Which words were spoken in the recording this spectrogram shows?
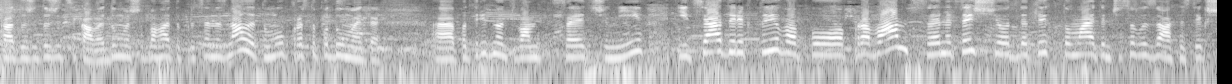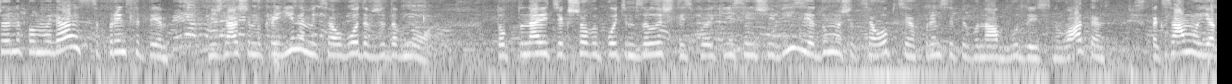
така дуже дуже цікава. Я думаю, що багато про це не знали, тому просто подумайте. е, Потрібно вам це чи ні, і ця директива по правам це не те, що для тих, хто має тимчасовий захист. Якщо я не помиляюсь, це в принципі між нашими країнами ця угода вже давно. Тобто, навіть якщо ви потім залишитесь по якійсь іншій візі, я думаю, що ця опція, в принципі, вона буде існувати. Так само, як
